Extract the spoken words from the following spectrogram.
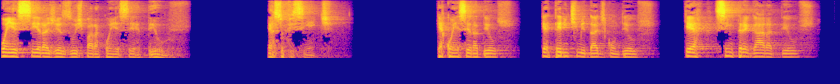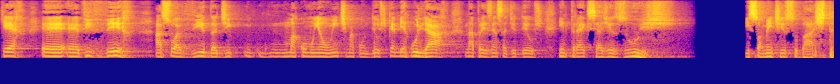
conhecer a Jesus para conhecer Deus. É suficiente. Quer conhecer a Deus? Quer ter intimidade com Deus? quer se entregar a Deus, quer é, é, viver a sua vida de uma comunhão íntima com Deus, quer mergulhar na presença de Deus, entregue-se a Jesus. E somente isso basta.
